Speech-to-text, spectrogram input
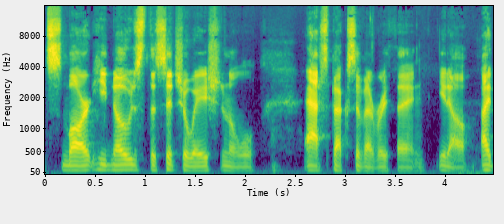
smart. He knows the situational aspects of everything. You know, I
